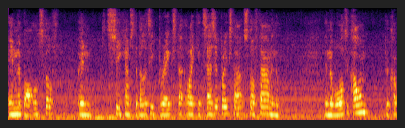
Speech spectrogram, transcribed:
in the bottled stuff in Seachem stability breaks that like it says it breaks that stuff down in the in the water column. The,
